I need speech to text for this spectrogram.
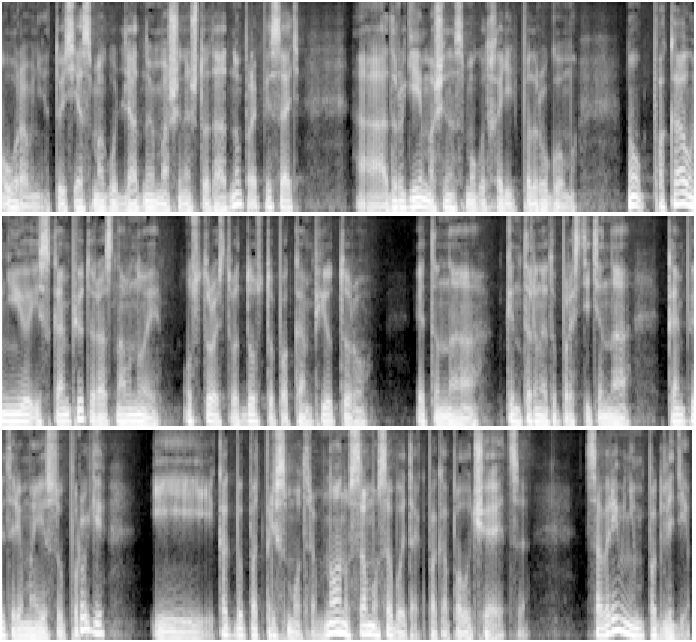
уровне. То есть я смогу для одной машины что-то одно прописать, а другие машины смогут ходить по-другому. Но пока у нее из компьютера основное устройство доступа к компьютеру, это на, к интернету, простите, на компьютере моей супруги и как бы под присмотром. Но оно само собой так пока получается. Со временем поглядим.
